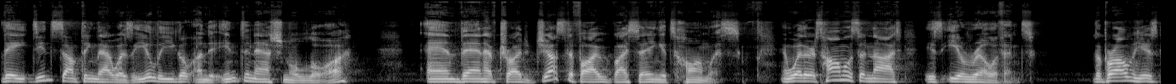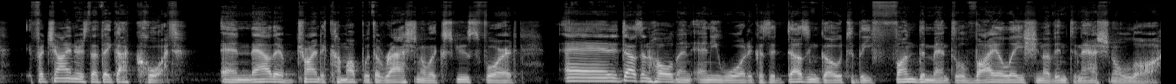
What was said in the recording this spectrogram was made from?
they did something that was illegal under international law and then have tried to justify by saying it's harmless. And whether it's harmless or not is irrelevant. The problem here is for China is that they got caught. And now they're trying to come up with a rational excuse for it. And it doesn't hold in any water because it doesn't go to the fundamental violation of international law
